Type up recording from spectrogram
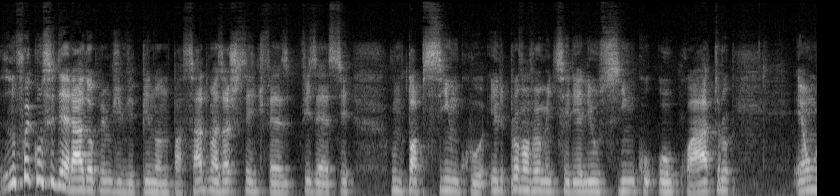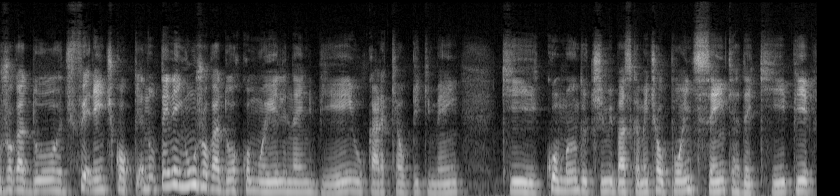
não foi considerado ao prêmio de MVP no ano passado, mas acho que se a gente fizesse um top 5, ele provavelmente seria ali o 5 ou 4. É um jogador diferente, não tem nenhum jogador como ele na NBA, o cara que é o big man, que comanda o time basicamente é o point center da equipe.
